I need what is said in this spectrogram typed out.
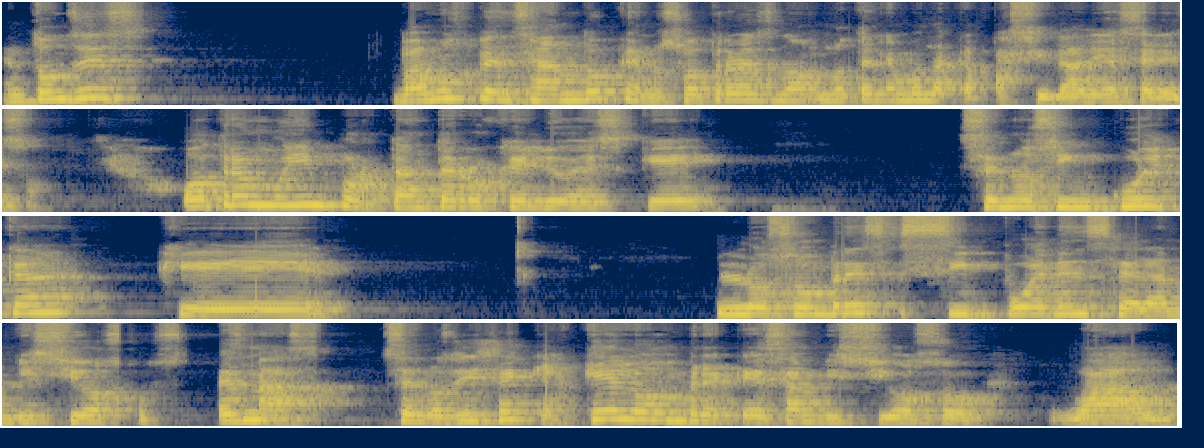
Entonces, vamos pensando que nosotras no, no tenemos la capacidad de hacer eso. Otra muy importante, Rogelio, es que se nos inculca que los hombres sí pueden ser ambiciosos. Es más, se nos dice que aquel hombre que es ambicioso, wow,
